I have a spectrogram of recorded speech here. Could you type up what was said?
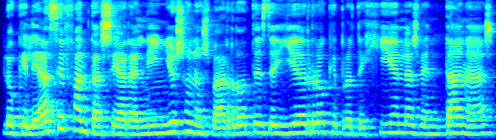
Lo que le hace fantasear al niño son los barrotes de hierro que protegían las ventanas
